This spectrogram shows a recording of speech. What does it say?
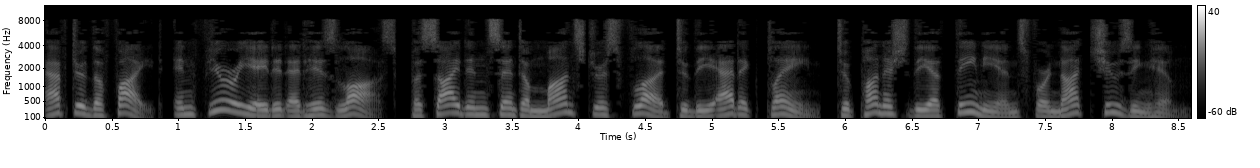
After the fight, infuriated at his loss, Poseidon sent a monstrous flood to the Attic plain, to punish the Athenians for not choosing him.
